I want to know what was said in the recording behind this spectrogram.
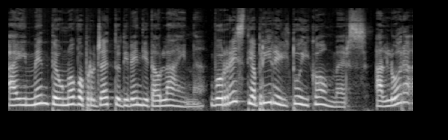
Hai in mente un nuovo progetto di vendita online? Vorresti aprire il tuo e-commerce? Allora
